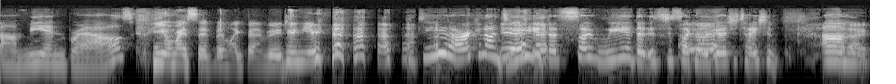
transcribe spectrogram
um, Mien Brows. You almost said been like bamboo, didn't you? I did. I reckon I did. Yeah. That's so weird that it's just like a regurgitation. Um,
